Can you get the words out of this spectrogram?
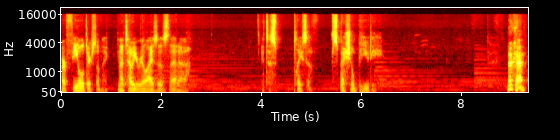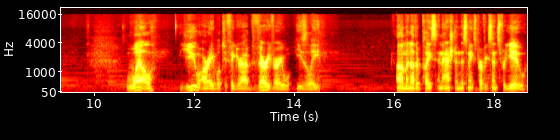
or field or something. And that's how he realizes that uh, it's a place of special beauty. Okay. Well, you are able to figure out very, very easily um, another place in Ashton. This makes perfect sense for you.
